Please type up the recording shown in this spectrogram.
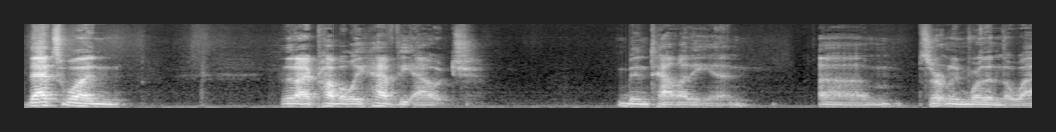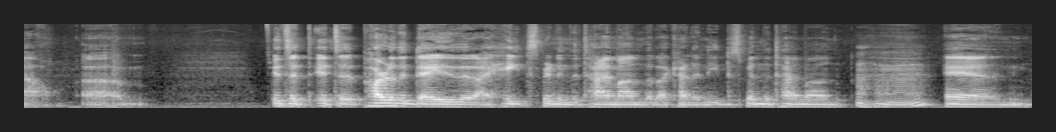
that's one that I probably have the ouch mentality in. Um, certainly more than the wow. Um, it's a it's a part of the day that I hate spending the time on that I kind of need to spend the time on, and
